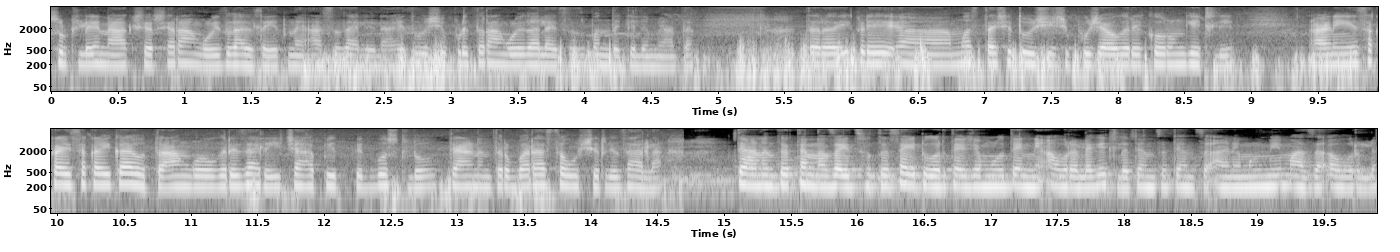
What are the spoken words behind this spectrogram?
सुटले ना अक्षरशः रांगोळीच घालता येत नाही असं झालेलं आहे. तुळशीपुढे तर रांगोळी घालायचंच बंद केलं मी आता. तर इकडे मस्त अशी तुळशीची पूजा वगैरे करून घेतली. आणि सकाळी सकाळी काय होतं आंघोळ वगैरे झाली चहा पीत पीत बसलो. त्यानंतर बराचसा उशीर झाला. त्यानंतर त्यांना जायचं होतं साईटवर त्याच्यामुळे त्यांनी आवरायला घेतलं त्यांचं त्यांचं. आणि मग मी माझं आवरलं.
